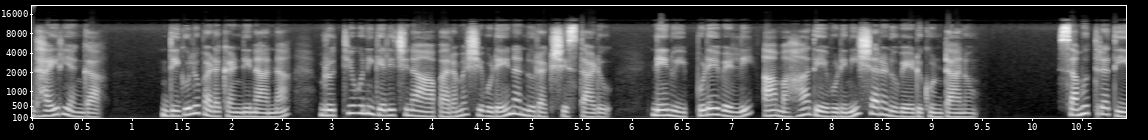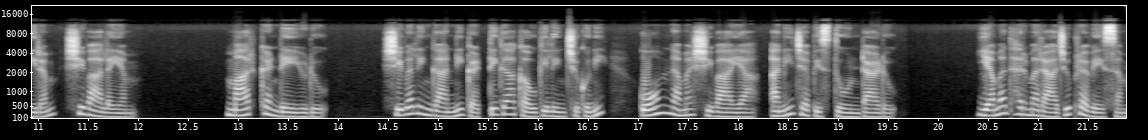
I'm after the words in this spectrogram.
ధైర్యంగా. దిగులు పడకండి నాన్న. మృత్యువుని గెలిచిన ఆ పరమశివుడే నన్ను రక్షిస్తాడు. నేను ఇప్పుడే వెళ్ళి ఆ మహాదేవుడిని శరణు వేడుకుంటాను. సముద్రతీరం శివాలయం. మార్కండేయుడు. శివలింగాన్ని గట్టిగా కౌగిలించుకుని ఓం నమ శివాయ అని జపిస్తూ ఉంటాడు. యమధర్మరాజు ప్రవేశం.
